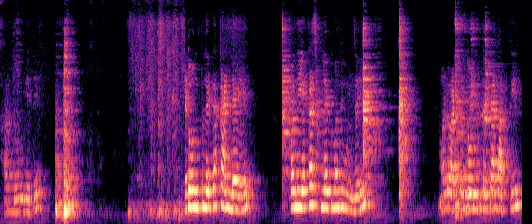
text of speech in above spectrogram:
हात धुवून घेते. दोन प्लेटा काढल्या आहे पण एकाच प्लेटमध्ये होऊन जाईल. मला वाटतं दोन प्लेटा लागतील.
